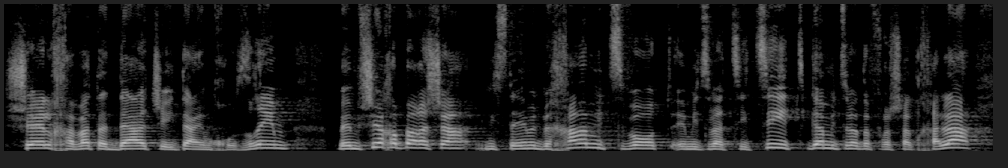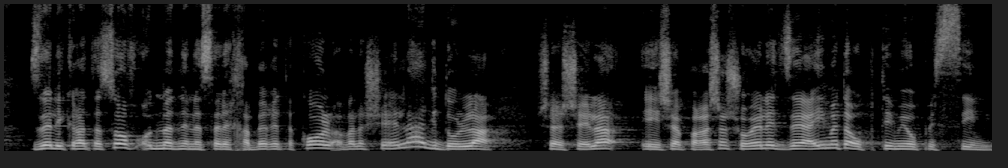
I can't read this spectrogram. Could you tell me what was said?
של חוות הדעת שאיתה הם חוזרים. בהמשך הפרשה מסתיימת בכמה מצוות, אה, מצוות ציצית, גם מצוות הפרשת חלה, זה לקראת הסוף, עוד מעט ננסה לחבר את הכל, אבל השאלה הגדולה שהשאלה, אה, שהפרשה שואלת זה, האם אתה אופטימי או פסימי?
